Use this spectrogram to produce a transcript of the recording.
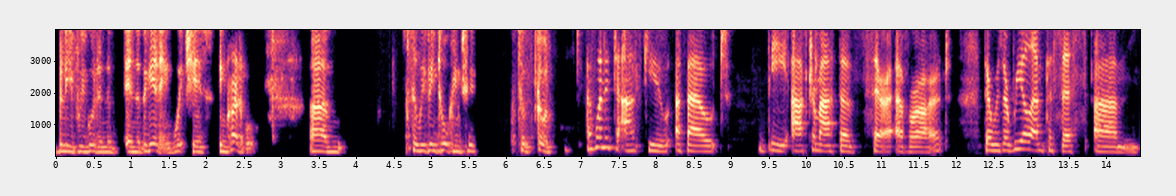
believed we would in the in the beginning, which is incredible. Um, so we've been talking to. So go on. I wanted to ask you about the aftermath of Sarah Everard. There was a real emphasis um,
